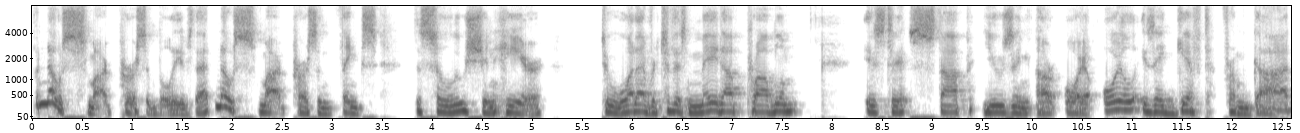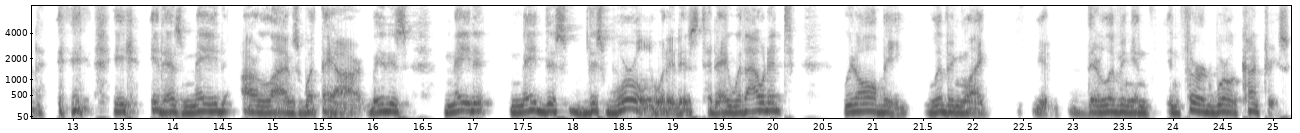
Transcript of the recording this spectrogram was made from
But no smart person believes that. No smart person thinks the solution here to whatever, to this made up problem is to stop using our oil. Oil is a gift from God. it has made our lives what they are. It has made it made this this world what it is today. Without it, we'd all be living like they're living in in third world countries.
